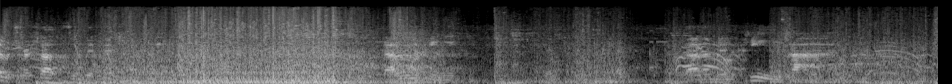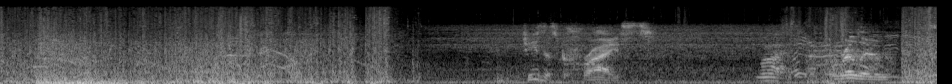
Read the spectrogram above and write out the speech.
of a trick shot, it's gonna be a pitch. Got him in a peenie. Got him in a peenie pie. Jesus Christ. What? Really?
